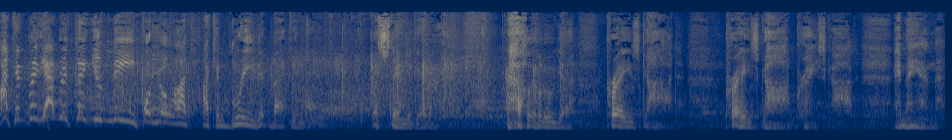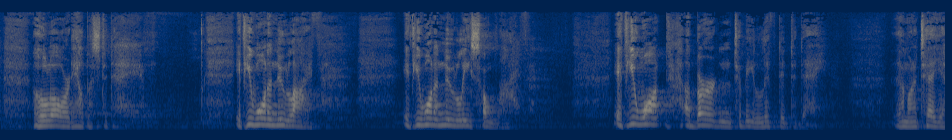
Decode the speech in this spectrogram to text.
I can bring everything you need for your life. I can breathe it back into you. Let's stand together. Hallelujah. Praise God. Praise God. Praise God. Amen. Oh Lord, help us today. If you want a new life, if you want a new lease on life, if you want a burden to be lifted today, I'm going to tell you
